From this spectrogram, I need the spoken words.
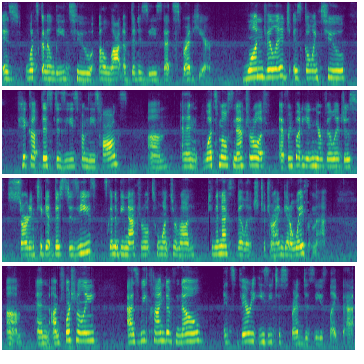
is what's going to lead to a lot of the disease that's spread here. One village is going to pick up this disease from these hogs. Um, and what's most natural if everybody in your village is starting to get this disease, it's going to be natural to want to run to the next village to try and get away from that. Um, and unfortunately, as we kind of know, it's very easy to spread disease like that.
